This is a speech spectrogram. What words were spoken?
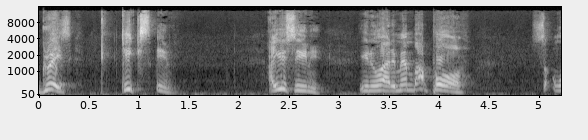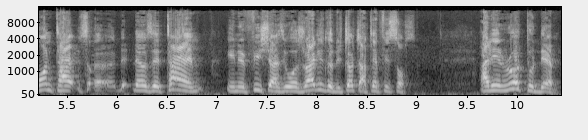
grace kicks in. Are you seeing it? You know, I remember Paul. So one time, so, uh, there was a time in Ephesians, he was writing to the church at Ephesus. And he wrote to them.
